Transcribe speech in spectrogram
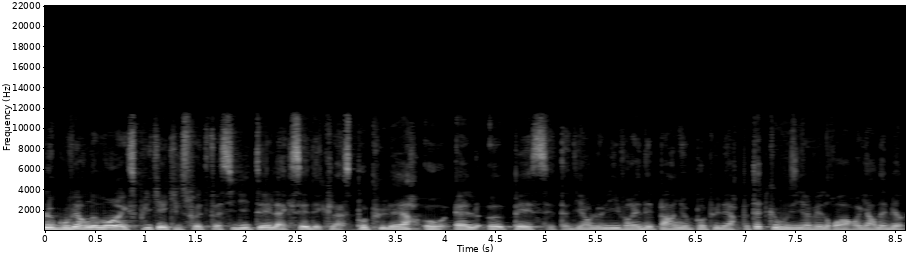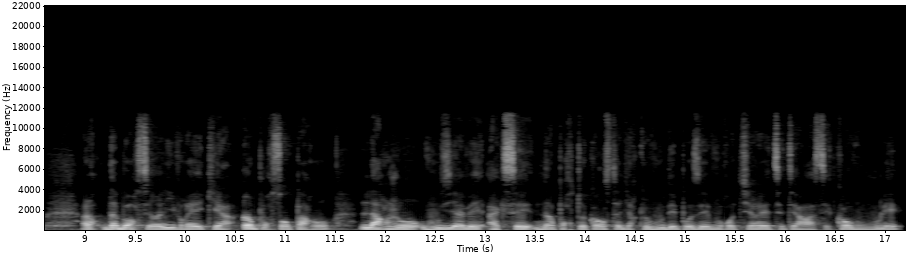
Le gouvernement a expliqué qu'il souhaite faciliter l'accès des classes populaires au LEP, c'est-à-dire le livret d'épargne populaire. Peut-être que vous y avez droit, regardez bien. Alors d'abord, c'est un livret qui est à 1% par an. L'argent, vous y avez accès n'importe quand, c'est-à-dire que vous déposez, vous retirez, etc. C'est quand vous voulez.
